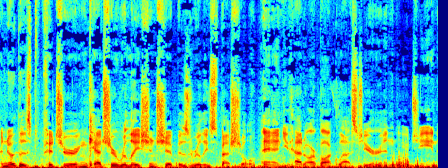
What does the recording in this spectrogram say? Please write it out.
I know this pitcher and catcher relationship is really special, and you had Auerbach last year in Eugene.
